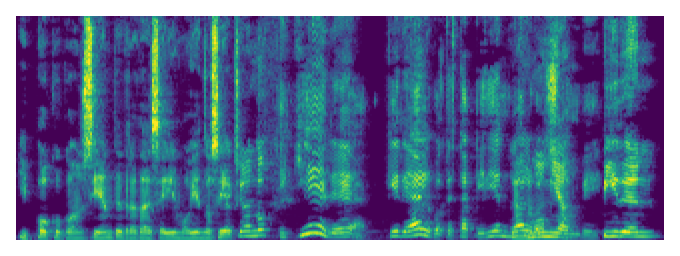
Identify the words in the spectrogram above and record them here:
y poco consciente, trata de seguir moviéndose y accionando. Y quiere, quiere algo, te está pidiendo Las algo el momias zombie. piden,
